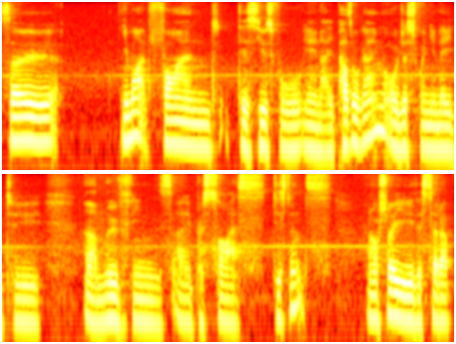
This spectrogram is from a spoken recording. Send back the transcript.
So you might find this useful in a puzzle game or just when you need to uh, move things a precise distance. And I'll show you the setup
